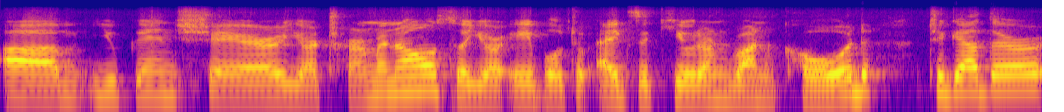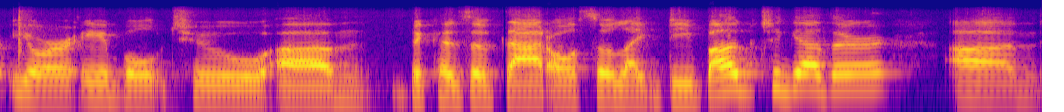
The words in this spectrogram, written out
Um, you can share your terminal, so you're able to execute and run code together. You're able to, um, because of that, also like debug together. Um,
